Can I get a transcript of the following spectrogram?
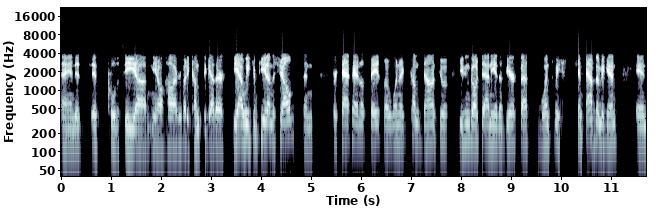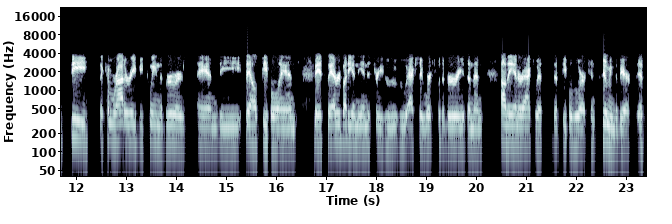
and it's it's cool to see uh, you know how everybody comes together. Yeah, we compete on the shelves and for tap handle space, but when it comes down to it, you can go to any of the beer fests once we can have them again and see the camaraderie between the brewers and the salespeople and basically everybody in the industry who, who actually works for the breweries and then how they interact with the people who are consuming the beer. It's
